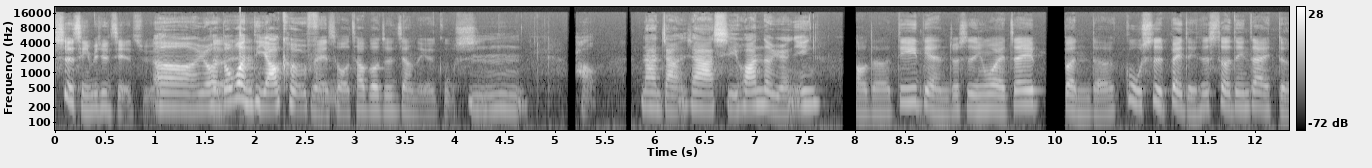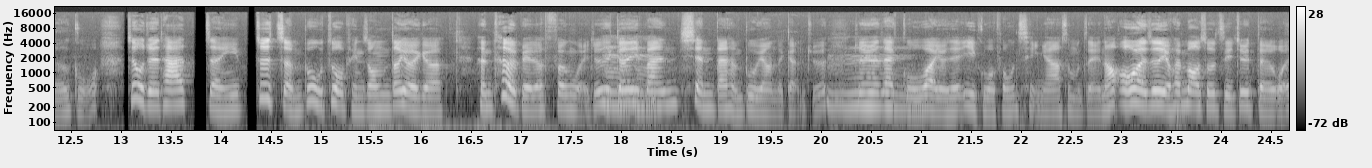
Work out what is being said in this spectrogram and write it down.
事情必须解决，嗯，有很多问题要克服。没错，差不多就是这样的一个故事。嗯，好，那讲一下喜欢的原因。好的，第一点就是因为这一本的故事背景是设定在德国，所以我觉得它整一就是整部作品中都有一个很特别的氛围，就是跟一般现代很不一样的感觉。嗯、就因为在国外有些异国风情啊什么之类，然后偶尔就是也会冒出几句德文，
